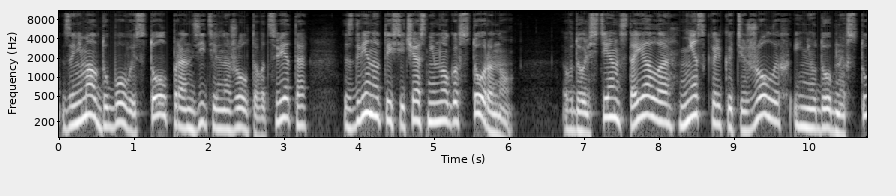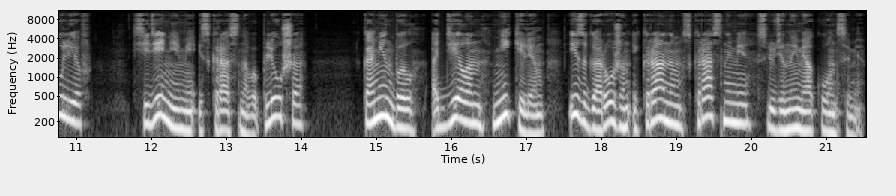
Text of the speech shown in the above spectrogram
занимал дубовый стол пронзительно-желтого цвета, сдвинутый сейчас немного в сторону. Вдоль стен стояло несколько тяжелых и неудобных стульев, сиденьями из красного плюша. Камин был отделан никелем и загорожен экраном с красными слюдяными оконцами.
